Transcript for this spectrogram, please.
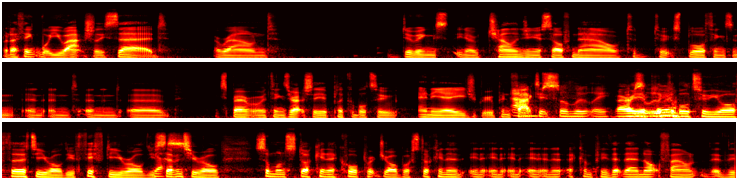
but I think what you actually said around doing, you know, challenging yourself now to, to explore things and and and, and uh, experiment with things are actually applicable to any age group. In fact, it's absolutely very absolutely. applicable to your 30 year old, your 50 year old, your Yes. 70 year old, someone stuck in a corporate job or stuck in a in, in, in, in a- company that they're not found, they, they,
